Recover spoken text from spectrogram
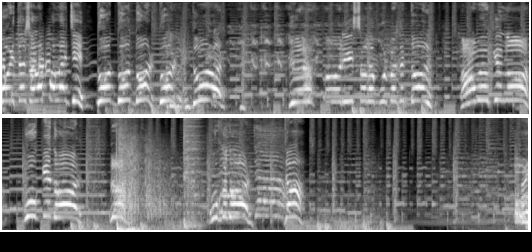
ওই তো শালা পালাইছে। ধর ধর ধর ধর ধর হ্যাঁ, আরে শালা বুড়বাকের দল আমাকে না ওকে ধর। ওকে ধর। যা। ওরে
